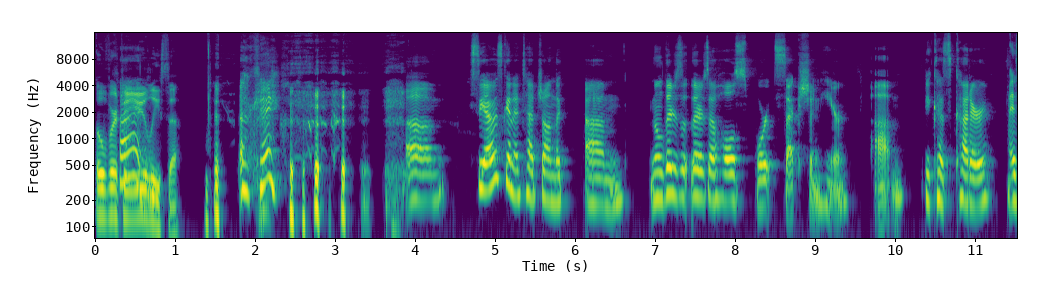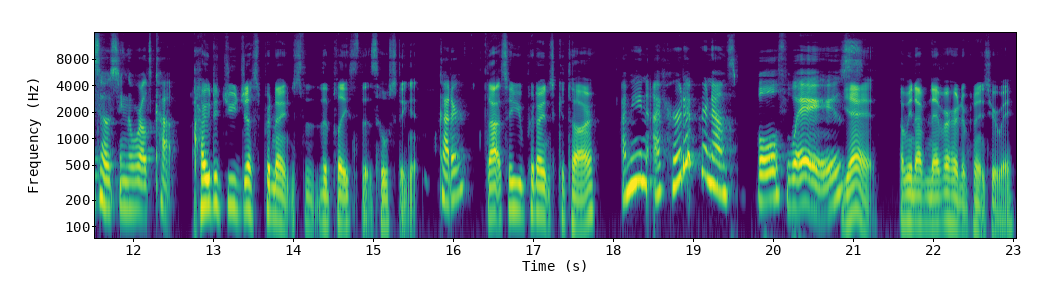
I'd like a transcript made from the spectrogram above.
Over to you, Lisa. Okay. Um, see, I was going to touch on the um. No, there's there's a whole sports section here. Um, because Qatar is hosting the World Cup. How did you just pronounce the, the place that's hosting it? Qatar. That's how you pronounce Qatar? I mean, I've heard it pronounced both ways. Yeah. I mean, I've never heard it pronounced your way.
